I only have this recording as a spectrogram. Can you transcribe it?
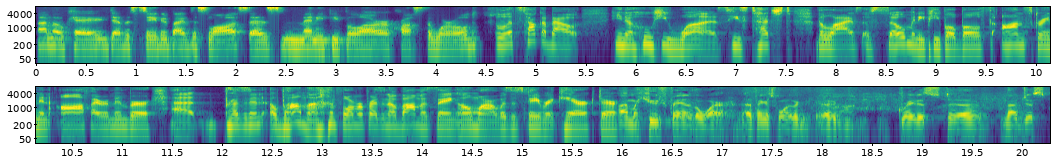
I'm okay, devastated by this loss, as many people are across the world. Let's talk about, you know, who he was. He's touched the lives of so many people, both on screen and off. I remember uh, President Obama, former President Obama, saying Omar was his favorite character. I'm a huge fan of The Wire. I think it's one of the uh, greatest, uh, not just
